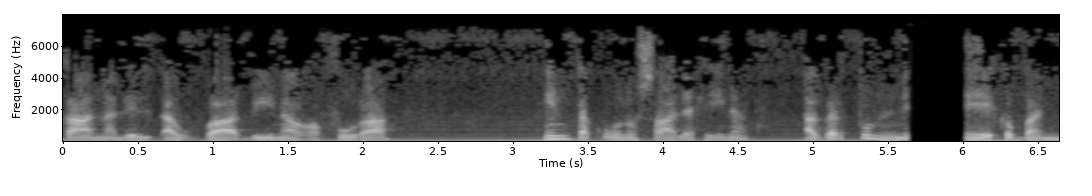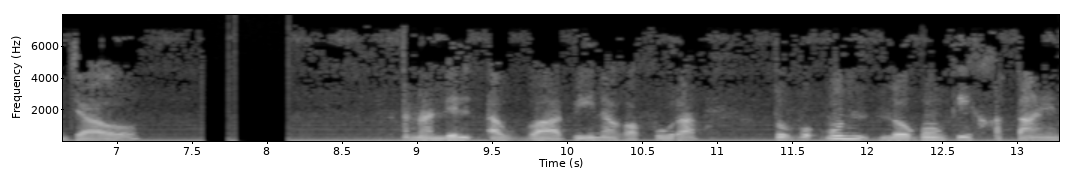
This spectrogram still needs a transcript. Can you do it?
كان للأوابین غفورا۔ ان تکون صالحین، اگر تم نیک بن جاؤ للأوابین غفورا، تو وہ ان لوگوں کی خطائیں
